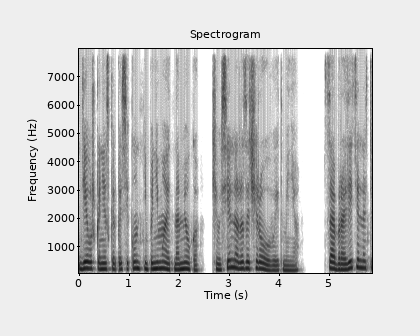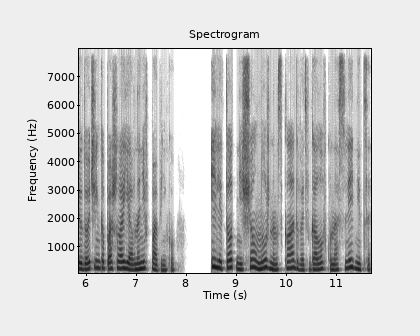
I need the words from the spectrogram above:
Девушка несколько секунд не понимает намека, чем сильно разочаровывает меня. Сообразительностью доченька пошла явно не в папеньку — или тот не счёл нужным складывать в головку наследницы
